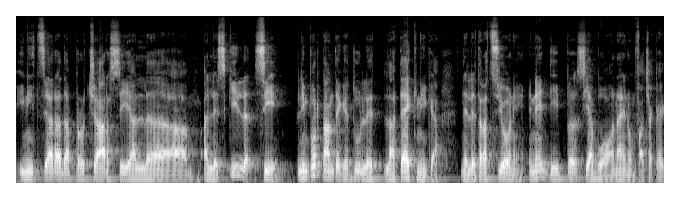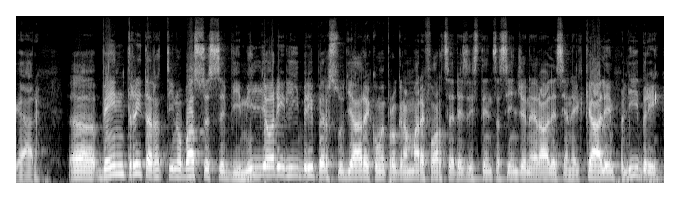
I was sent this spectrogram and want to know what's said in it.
iniziare ad approcciarsi al, alle skill, sì, l'importante è che tu le, la tecnica nelle trazioni e nel dip sia buona e non faccia cagare. Uh, Ventri, trattino basso SV, migliori libri per studiare come programmare forza e resistenza sia in generale sia nel Kali. Libri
